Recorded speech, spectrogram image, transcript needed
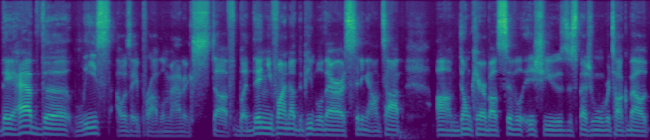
they have the least I would say problematic stuff, but then you find out the people that are sitting on top um, don't care about civil issues, especially when we're talking about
